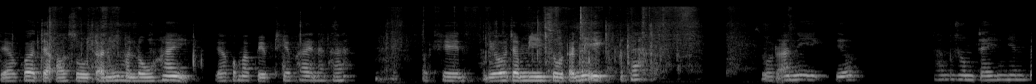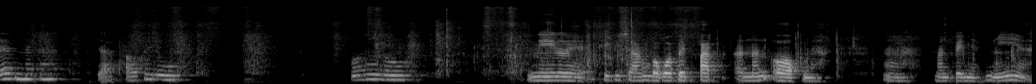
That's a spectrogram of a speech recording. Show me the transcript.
แล้วก็จะเอาสูตรอันนี้มาลงให้ แล้วก็มาเปรียบเทียบให้นะคะโอเค เดี๋ยวจะมีสูตรอันนี้อีกนะคะสูตรอันนี้อีกเดี๋ยวท่านผู้ชมใจเย็นๆแป๊บนะคะ จะเอาให้ดู ดูนี่แหละที่พี่ช้างบอกว่าไปปัดอันนั้นออกนะอ่า มันเป็นอย่างนี้อะ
